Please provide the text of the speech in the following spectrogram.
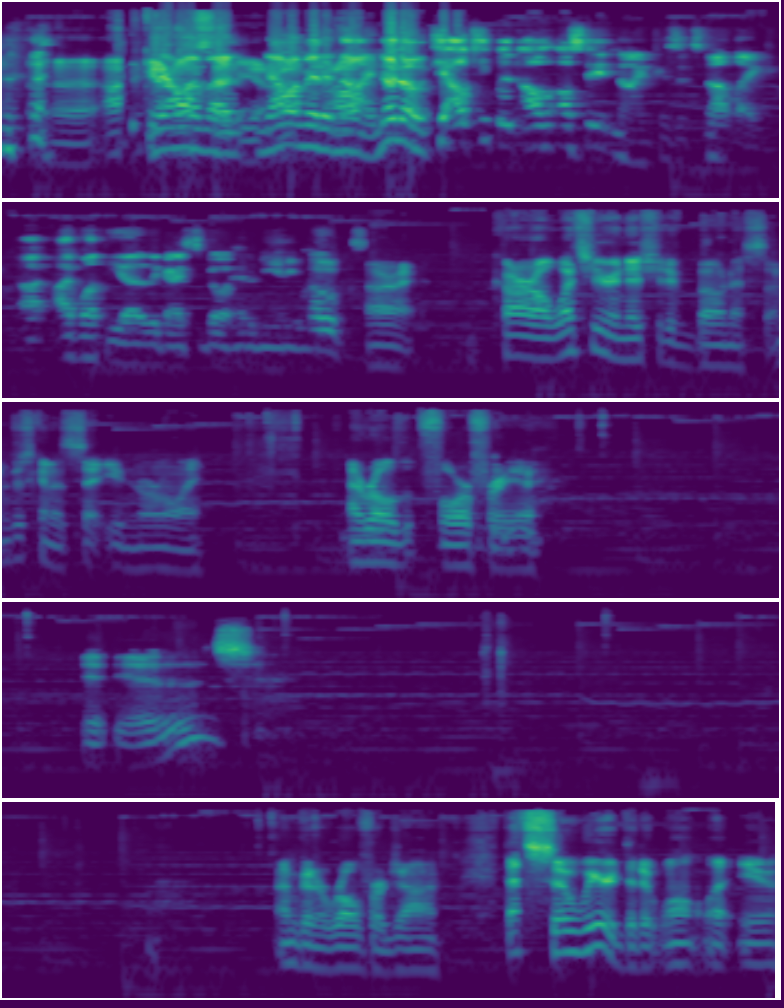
Uh, I can now I'm also- at yeah, now I'm at a I'll- nine. No, no, I'll keep it. I'll, I'll stay at nine because it's not like I, I want the other guys to go ahead of me anyway. Oh, All right, Carl. What's your initiative bonus? I'm just gonna set you normally. I rolled four for you. it is. I'm gonna roll for John. That's so weird that it won't let you.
